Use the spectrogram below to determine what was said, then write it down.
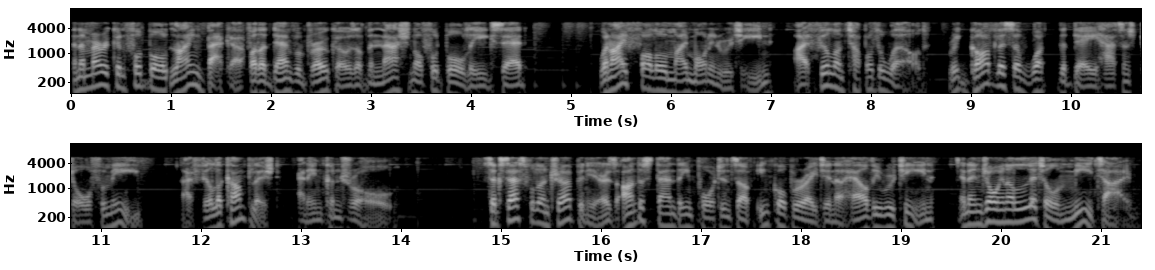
an American football linebacker for the Denver Broncos of the National Football League said, When I follow my morning routine, I feel on top of the world, regardless of what the day has in store for me. I feel accomplished and in control. Successful entrepreneurs understand the importance of incorporating a healthy routine and enjoying a little me time.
